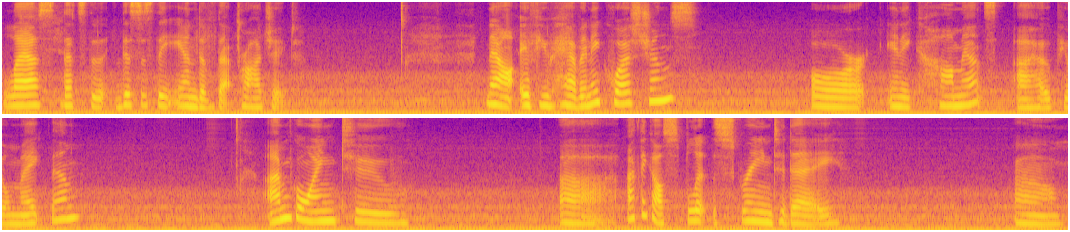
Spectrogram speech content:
last, that's the, this is the end of that project. Now, if you have any questions or any comments, I hope you'll make them. I'm going to, uh, I think I'll split the screen today. Um,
